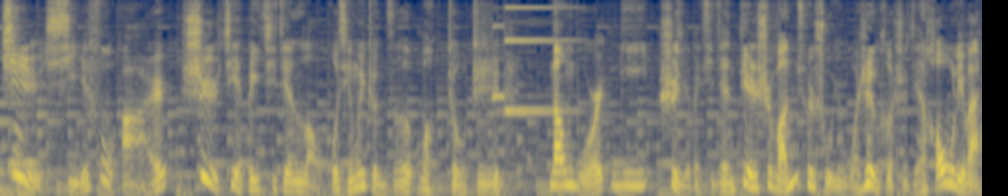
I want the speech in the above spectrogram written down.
致媳妇儿，世界杯期间老婆行为准则望周知。Number 一，世界杯期间电视完全属于我，任何时间毫无例外。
